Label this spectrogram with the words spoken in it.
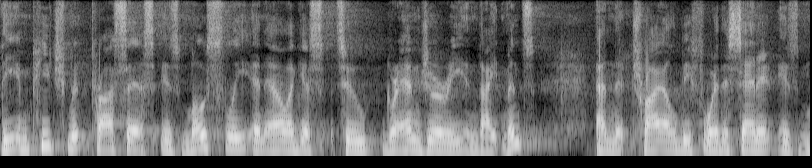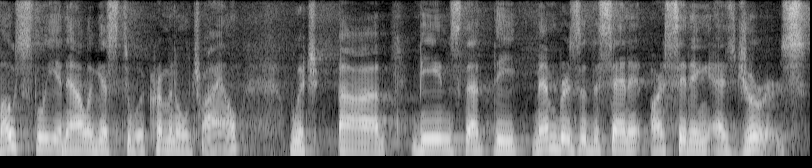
the impeachment process is mostly analogous to grand jury indictments, and that trial before the Senate is mostly analogous to a criminal trial, which uh, means that the members of the Senate are sitting as jurors,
